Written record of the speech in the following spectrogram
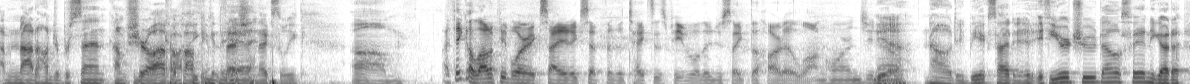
I'm not 100%. I'm sure I'll have a coffee coffee confession yeah. next week. Um, I think a lot of people are excited except for the Texas people. They're just like the heart of the Longhorns, you know. Yeah. No, dude, be excited. If you're a true Dallas fan, you gotta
